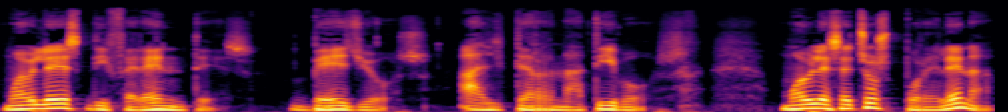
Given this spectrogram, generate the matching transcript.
Muebles diferentes, bellos, alternativos. Muebles hechos por Elena.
